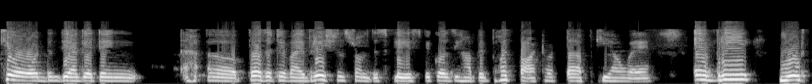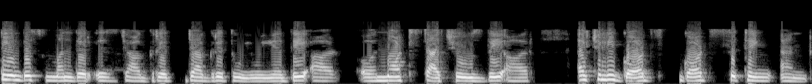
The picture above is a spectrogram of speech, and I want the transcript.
cured they are getting positive vibration from this place because यहाँ पे बहुत पार्ट और तप किया हुआ है। Every murti in this mandir is जागृत जागृत हुई हुई है। They are not statues they are actually God God sitting and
